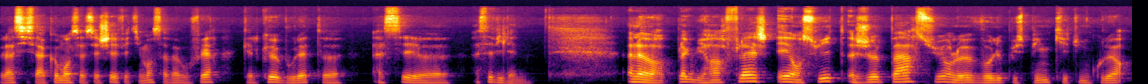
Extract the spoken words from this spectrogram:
là, si ça commence à sécher, effectivement, ça va vous faire quelques boulettes euh, assez, euh, assez vilaines. Alors, plaque Mirror Flèche, et ensuite, je pars sur le Volupus Pink, qui est une couleur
